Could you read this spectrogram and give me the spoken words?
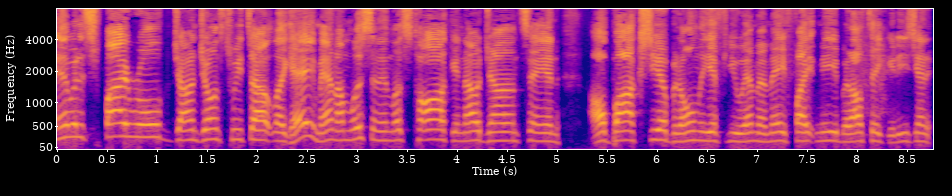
And when it spiraled, Jon Jones tweets out like, "Hey, man, I'm listening. Let's talk." And now Jon's saying, "I'll box you, but only if you MMA fight me. But I'll take it easy."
